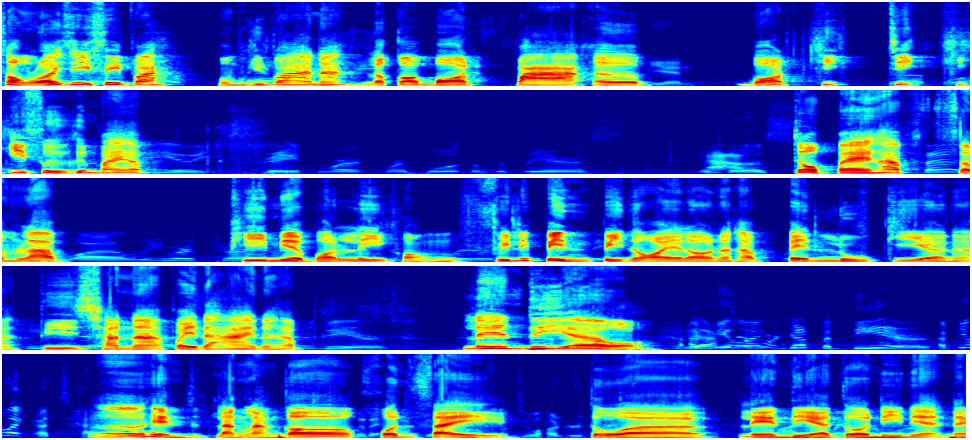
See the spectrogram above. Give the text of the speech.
240ปะผมคิดว่านะ แล้วก็บอสปลาเอ่อบอสคิจิคิกิสึขึ้นไปครับ Really great work for both of the players. It was จบไปครับสำหรับ while we were พรี trying เมียร์บอลลีกของฟิลิปปินส์ปีนอยเรานะครับ เป็นลูเกียนะ ที่ชนะไปได้นะครับ deer. เลนเดียว We actually forgot the deer. เออเห็นหลังๆก็คนใส่ตัวเลนเดียตัวนี้เนี่ยใน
